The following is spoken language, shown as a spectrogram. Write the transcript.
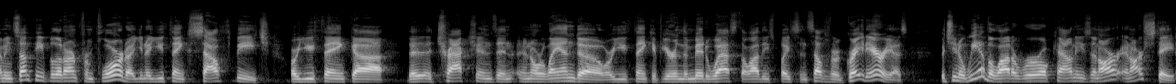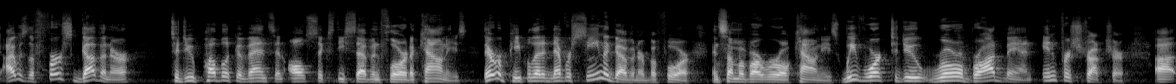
I mean, some people that aren't from Florida, you know, you think South Beach, or you think uh, the attractions in, in, Orlando, or you think if you're in the Midwest, a lot of these places Florida, are great areas. But you know, we have a lot of rural counties in our in our state. I was the first governor to do public events in all 67 Florida counties. There were people that had never seen a governor before in some of our rural counties. We've worked to do rural broadband, infrastructure, uh,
